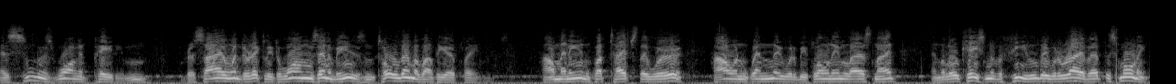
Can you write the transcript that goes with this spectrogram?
as soon as Wong had paid him, Brasai went directly to Wong's enemies and told them about the airplanes. How many and what types they were, how and when they were to be flown in last night, and the location of the field they would arrive at this morning.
